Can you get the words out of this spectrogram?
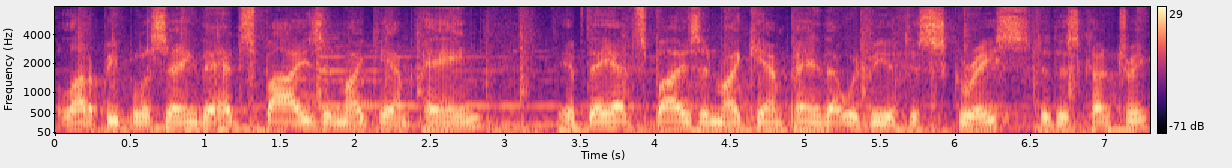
A lot of people are saying they had spies in my campaign. If they had spies in my campaign, that would be a disgrace to this country.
